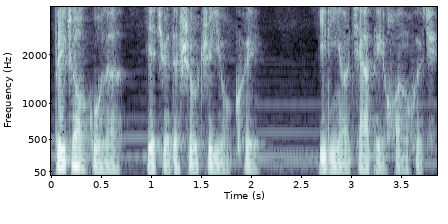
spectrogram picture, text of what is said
被照顾了，也觉得受之有愧，一定要加倍还回去。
